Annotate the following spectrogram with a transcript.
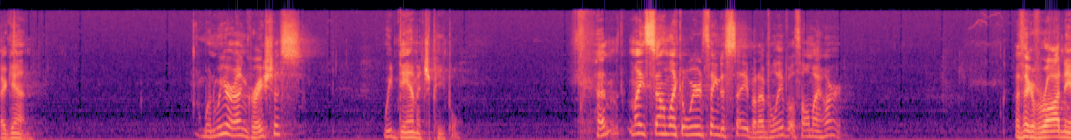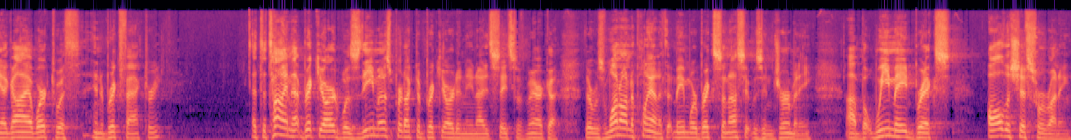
again. When we are ungracious, we damage people. That might sound like a weird thing to say, but I believe it with all my heart. I think of Rodney, a guy I worked with in a brick factory. At the time, that brickyard was the most productive brickyard in the United States of America. There was one on the planet that made more bricks than us. It was in Germany. Uh, but we made bricks. All the shifts were running.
